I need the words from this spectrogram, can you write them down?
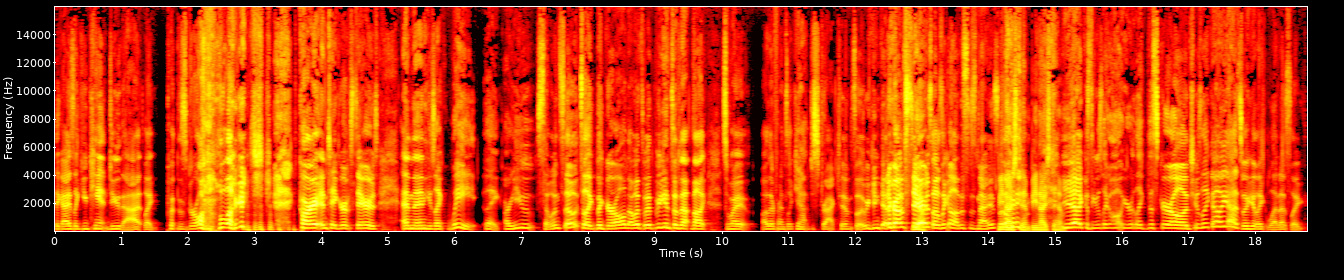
the guy's like, you can't do that. Like put this girl on a luggage cart and take her upstairs. And then he's like, wait, like are you so and so to like the girl that was with me? And so that like so my other friends like yeah distract him so that we can get her upstairs. Yeah. I was like, oh, this is nice. Be nice to him. Be nice to him. Yeah, because he was like, "Oh, you're like this girl," and she was like, "Oh yeah." So he like let us like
